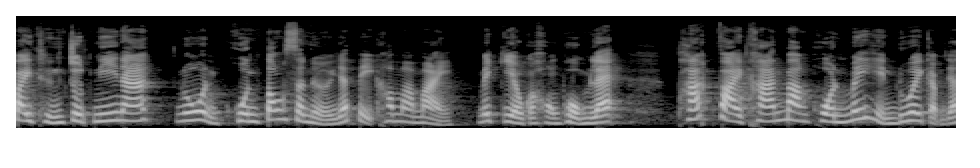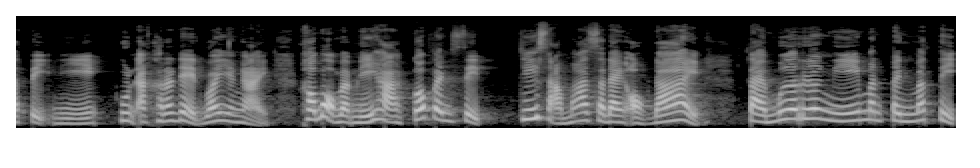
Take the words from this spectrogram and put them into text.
ไปถึงจุดนี้นะ นู่นคุณต้องเสนอยติเข้ามาใหม่ ไม่เกี่ยวกับของผมและพักฝ่ายค้านบางคนไม่เห็นด้วยกับยตินี้ คุณอัครเดชว่ายังไง เขาบอกแบบนี้ค่ะ ก็เป็นสิทธิ์ที่สามารถแสดงออกได้ แต่เมื่อเรื่องนี้มันเป็นมติ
